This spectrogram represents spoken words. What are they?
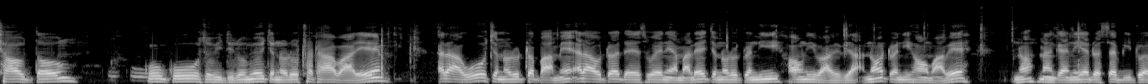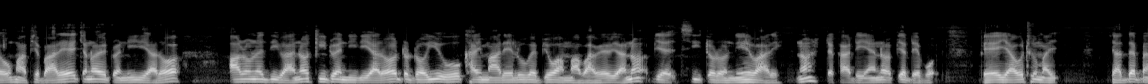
63 ကိုကို ကိုကိုဆိုပြီးဒီလိုမျိုးကျွန်တော်တို့ထွက်ထားပါတယ်အဲ့ဒါကိုကျွန်တော်တို့တွက်ပါမယ်အဲ့ဒါကိုတွက်တယ်ဆိုတဲ့နေရာမှာလဲကျွန်တော်တို့20ဟောင်းလေးပါပဲဗျเนาะ20ဟောင်းပါပဲเนาะမှန်ကန်လေးအတွက်ဆက်ပြီးတွက်အောင်မှာဖြစ်ပါတယ်ကျွန်တော်ရဲ့20တွေကတော့အားလုံးလည်းသိပါเนาะ key 20တွေကတော့တော်တော်ကြီးကိုခိုင်မာတယ်လို့ပဲပြောရမှာပါပဲဗျเนาะအပြက်စီတော်တော်နည်းပါတယ်เนาะတခါတရံတော့အပြက်တယ်ပေါ့ဘယ်အရာဝတ္ထုမှာ ရာသက်ပံ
